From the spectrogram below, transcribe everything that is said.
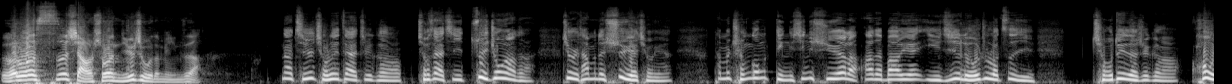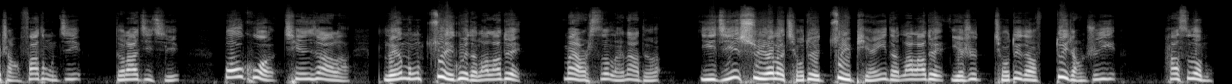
俄罗斯小说女主的名字。那其实球队在这个休赛期最重要的就是他们的续约球员，他们成功顶薪续约了阿德巴约，以及留住了自己球队的这个后场发动机德拉季奇，包括签下了联盟最贵的拉拉队迈尔斯莱纳德，以及续约了球队最便宜的拉拉队，也是球队的队长之一哈斯勒姆。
